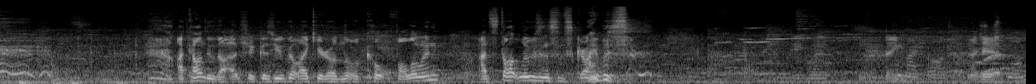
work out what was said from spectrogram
I can't do that actually because you've got like your own little cult following. I'd start losing subscribers. Thing. Oh my god. Here. just one.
